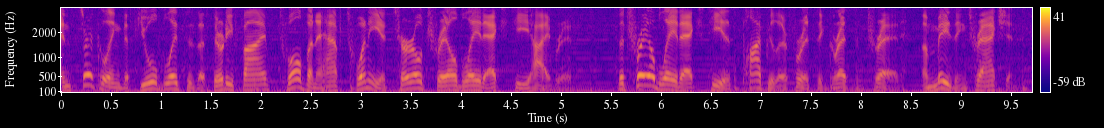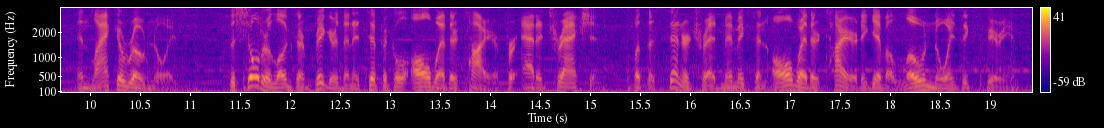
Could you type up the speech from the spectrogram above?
Encircling the Fuel Blitz is a 35, 12.5, 20 Atturo Trailblade XT hybrid. The Trailblade XT is popular for its aggressive tread, amazing traction, and lack of road noise. The shoulder lugs are bigger than a typical all-weather tire for added traction, but the center tread mimics an all-weather tire to give a low noise experience.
